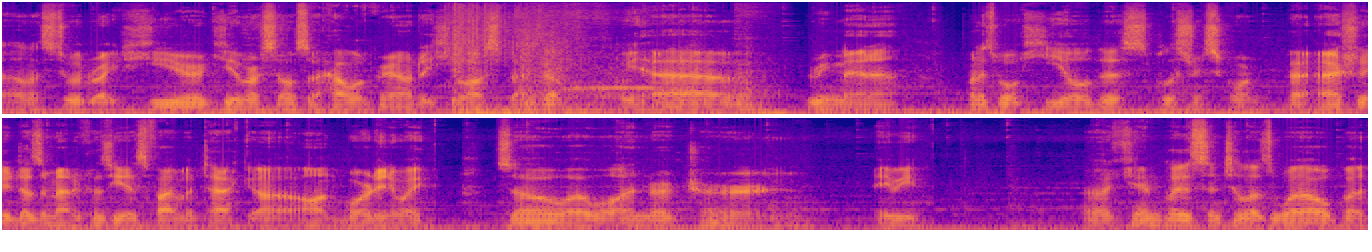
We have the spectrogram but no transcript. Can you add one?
Uh, let's do it right here, give ourselves a Hallowed Ground to heal us back up. We have three mana, might as well heal this Blistering Scorn. Actually, it doesn't matter because he has 5 attack uh, on board anyway. So uh, we'll end our turn. Maybe. Uh, I can play the Scintilla as well, but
